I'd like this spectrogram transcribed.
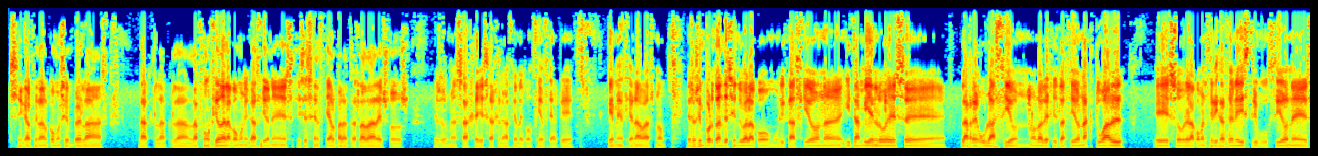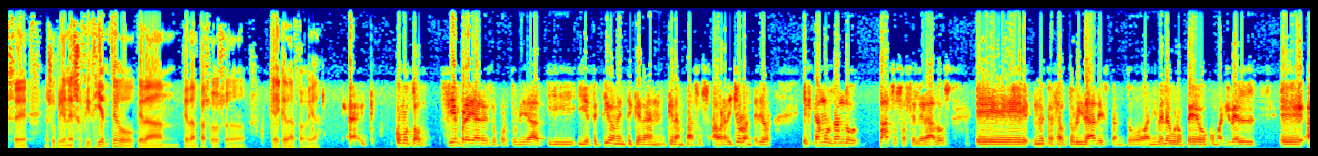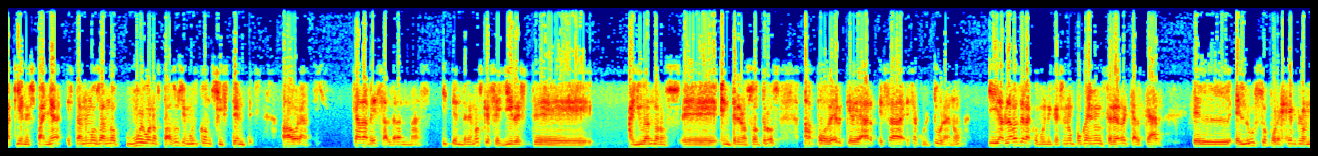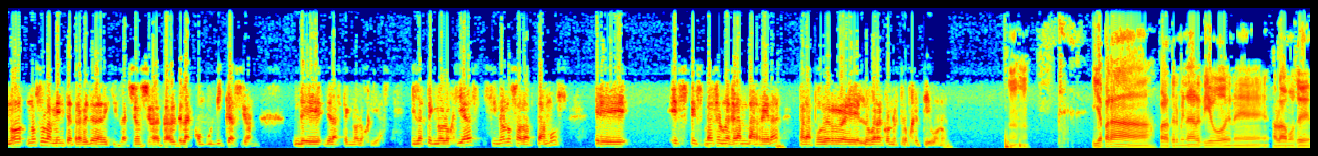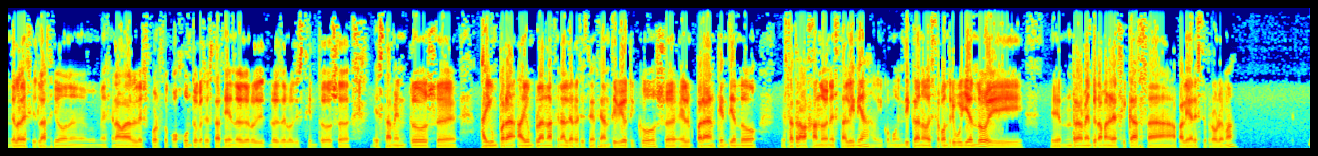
Sí, que al final, como siempre, las, la, la, la, función de la comunicación es, es, esencial para trasladar esos, esos mensajes, esa generación de conciencia que, que mencionabas, ¿no? Eso es importante, sin duda, la comunicación eh, y también lo es eh, la regulación, ¿no? La legislación actual eh, sobre la comercialización y distribución es, eh, en su opinión, es suficiente o quedan quedan pasos eh, que hay que dar todavía? Como todo, siempre hay áreas de oportunidad y, y efectivamente quedan quedan pasos. Ahora, dicho lo anterior, estamos dando pasos acelerados. Eh, nuestras autoridades, tanto a nivel europeo como a nivel eh, aquí en España, estamos dando muy buenos pasos y muy consistentes. Ahora, cada vez saldrán más y tendremos que seguir este ayudándonos eh, entre nosotros a poder crear esa, esa cultura, ¿no? Y hablabas de la comunicación un poco, a mí me gustaría recalcar el, el uso, por ejemplo, no, no solamente a través de la legislación, sino a través de la comunicación de, de las tecnologías. Y las tecnologías, si no nos adaptamos, eh, es, es, va a ser una gran barrera para poder eh, lograr con nuestro objetivo, ¿no? Y ya para, para terminar, Diego, en, eh, hablábamos de, la legislación, eh, mencionaba el esfuerzo conjunto que se está haciendo desde los, desde los distintos eh, estamentos. Eh, hay, un plan, hay un plan nacional de resistencia a antibióticos, el PRAN, que entiendo está trabajando en esta línea y como indica, no está contribuyendo y realmente de una manera eficaz a paliar este problema.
